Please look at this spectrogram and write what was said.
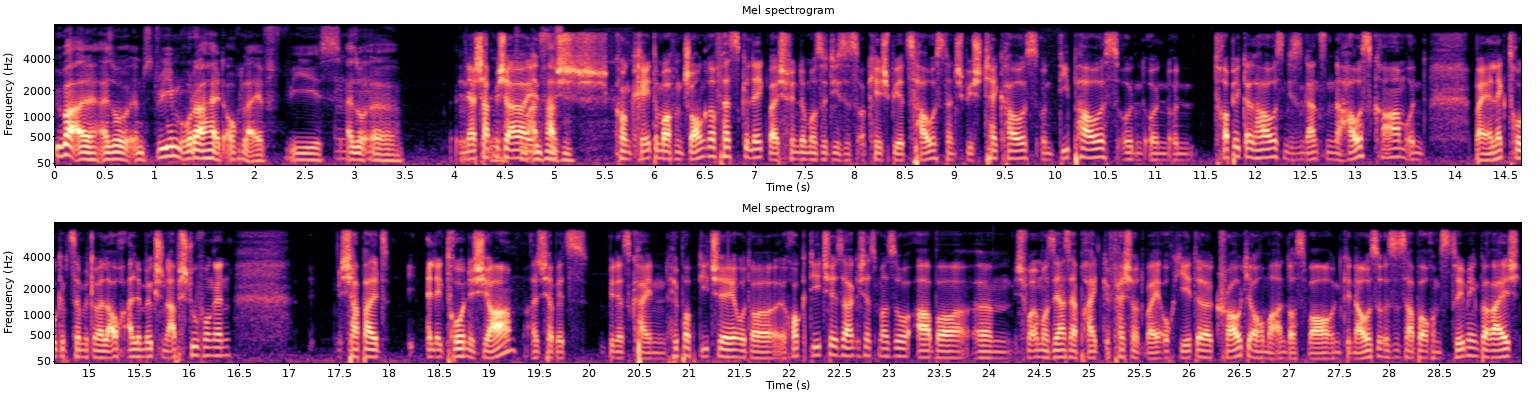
Überall, also im Stream oder halt auch live, wie es, also äh, ja, ich habe mich ja jetzt nicht konkret immer auf ein Genre festgelegt, weil ich finde immer so dieses, okay, ich spiele jetzt House, dann spiele ich Tech House und Deep House und, und, und Tropical House und diesen ganzen Hauskram und bei Elektro gibt es ja mittlerweile auch alle möglichen Abstufungen. Ich habe halt elektronisch ja, also ich habe jetzt bin jetzt kein Hip-Hop-DJ oder Rock-DJ, sage ich jetzt mal so, aber ähm, ich war immer sehr, sehr breit gefächert, weil auch jede Crowd ja auch immer anders war. Und genauso ist es aber auch im Streaming-Bereich.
